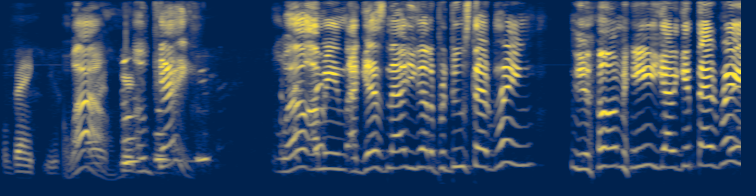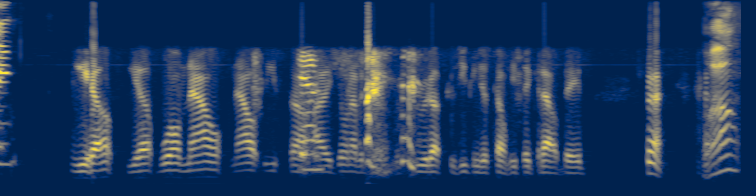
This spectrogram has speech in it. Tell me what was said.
Well, thank you. Wow. All right, cheers. Okay. Well, I mean, I guess now you got to produce that ring. You know what I mean? You got to get that ring. Yep, yep. Well, now, now at least uh, Yeah. I don't have a chance to screw it up because you can just help me pick it out, babe. Well,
